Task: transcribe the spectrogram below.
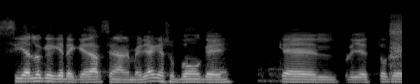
si es lo que quiere quedarse en Almería, que supongo que, que el proyecto que...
